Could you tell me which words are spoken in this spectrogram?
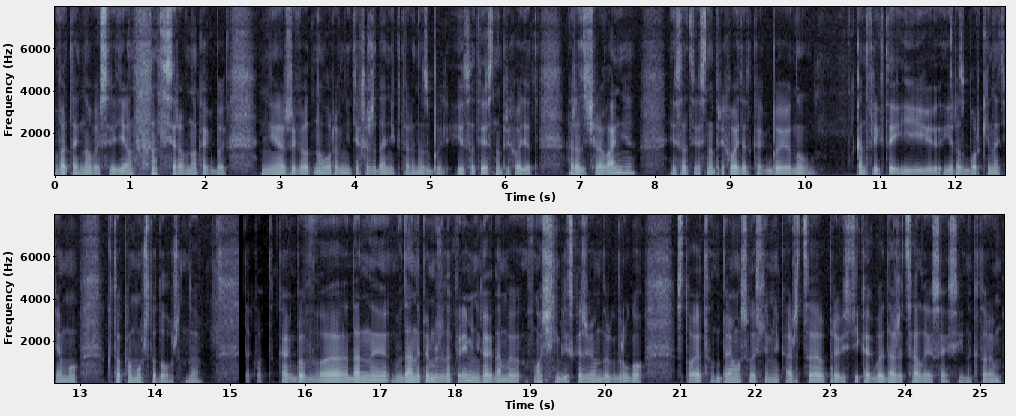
в этой новой среде он, он все равно как бы не живет на уровне тех ожиданий, которые у нас были. И, соответственно, приходят разочарования, и, соответственно, приходят как бы, ну, конфликты и, и разборки на тему, кто кому что должен, да. Так вот, как бы в э, данный, в данный промежуток времени, когда мы очень близко живем друг к другу, стоит, прямо в смысле, мне кажется, провести как бы даже целые сессии, на котором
